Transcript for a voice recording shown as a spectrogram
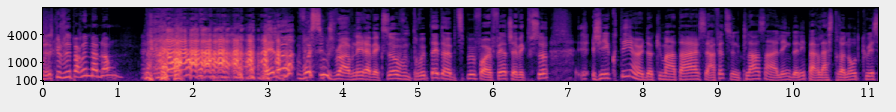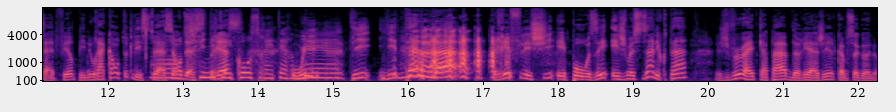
Est-ce que je vous ai parlé de ma blonde? Mais là, voici où je veux en venir avec ça. Vous me trouvez peut-être un petit peu farfetch avec tout ça. J'ai écouté un documentaire. C'est en fait c'est une classe en ligne donnée par l'astronaute Chris Hadfield. Puis il nous raconte toutes les situations Oh, de tu finis tes stress. cours sur Internet. Oui. Puis il est tellement réfléchi et posé. Et je me suis dit en l'écoutant, je veux être capable de réagir comme ce gars-là.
